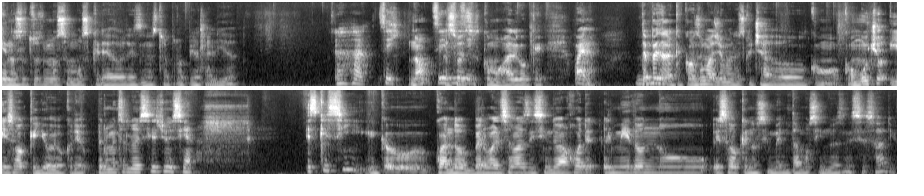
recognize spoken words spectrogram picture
que nosotros no somos creadores de nuestra propia realidad. Ajá, sí. ¿no? Sí, eso, sí, eso sí. es como algo que, bueno, depende de lo que consumas, yo me lo he escuchado con, con mucho y es algo que yo lo creo. Pero mientras lo decías, yo decía, es que sí, cuando verbalizabas diciendo, ah, joder, el miedo no es algo que nos inventamos y no es necesario.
